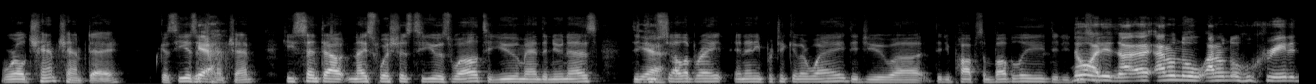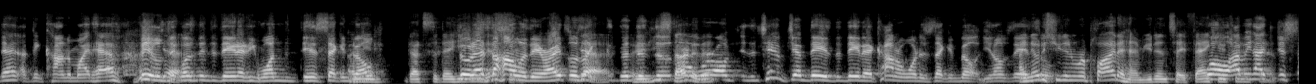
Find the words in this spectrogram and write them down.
World Champ Champ Day because he is a yeah. champ champ. He sent out nice wishes to you as well, to you, Amanda Nunes, Did Yeah. you celebrate in any particular way? Did you uh did you pop some bubbly? Did you? No, I didn't. I, I don't know. I don't know who created that. I think Conor might have. it was, Yeah. wasn't it the day that he won his second I belt? mean, that's the day. He so that's the holiday, right? So it's Yeah. like the, I the, mean, he the, the it. the champ champ day is the day that Conor won his second belt. You know what I'm saying? I noticed So- you didn't reply to him. You didn't say thank you. well, I mean, I just,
